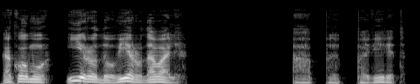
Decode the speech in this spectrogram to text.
Какому Ироду веру давали. А поверит?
